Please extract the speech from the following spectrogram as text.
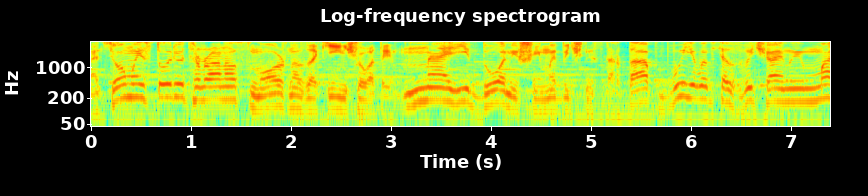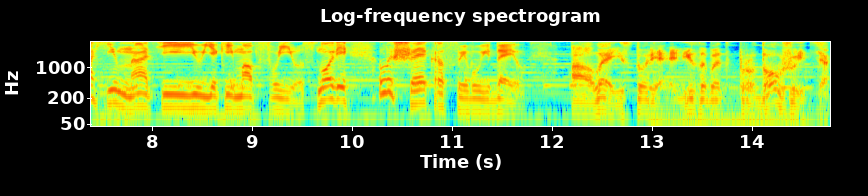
На цьому історію Tyrannos можна закінчувати. Найвідоміший медичний стартап виявився звичайною махінацією, який мав в своїй основі лише красиву ідею. Але історія Елізабет продовжується.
